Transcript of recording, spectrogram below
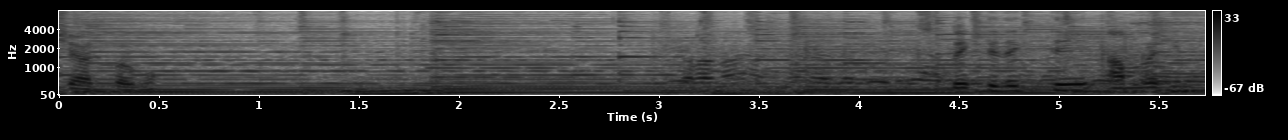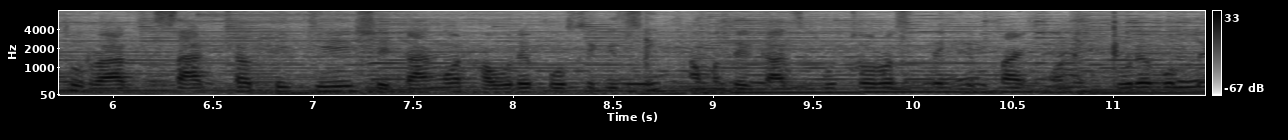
শেয়ার করব। দেখতে দেখতে আমরা কিন্তু রাত চারটা থেকে সেই টাঙ্গর হাওড়ে পৌঁছে গেছি। আমাদের গাজীপুর চৌরাস্তা থেকে প্রায় অনেক দূরে বললে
